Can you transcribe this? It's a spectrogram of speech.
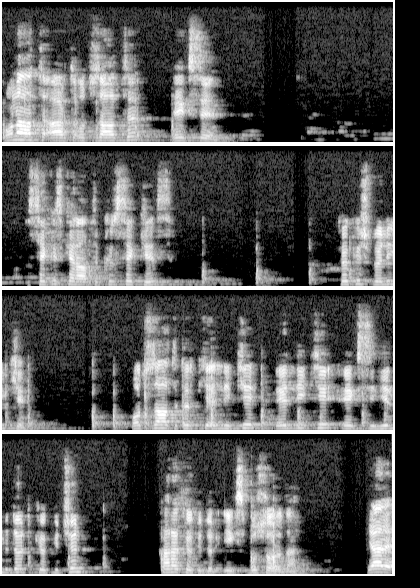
16 artı 36 eksi 8 kere 6 48 kök 3 bölü 2 36 42 52 52 eksi 24 kök 3'ün karaköküdür x bu sorudan. Yani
